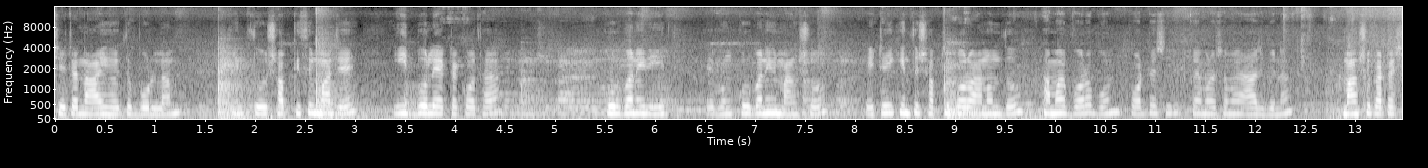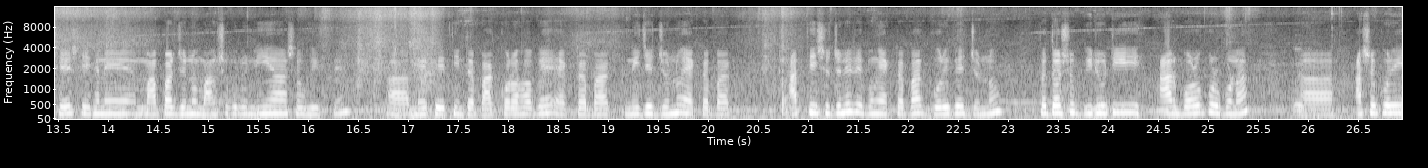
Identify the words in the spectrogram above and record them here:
সেটা নাই হয়তো বললাম। কিন্তু সব কিছুর মাঝে ঈদ বলে একটা কথা, কুরবানির ঈদ এবং কুরবানির মাংস, এটাই কিন্তু সবচেয়ে বড় আনন্দ। আমার বড় বোন পর্দা পর্দাশীল ক্যামেরার সময় আসবে না। মাংস কাটা শেষ, এখানে মাপার জন্য মাংসগুলো নিয়ে আসা হয়েছে। মেপে তিনটা বাঘ করা হবে, একটা বাঘ নিজের জন্য, একটা বাঘ আত্মীয় স্বজনের এবং একটা বাঘ গরিবের জন্য। তো দর্শক ভিডিওটি আর বড় করব না। আশা করি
